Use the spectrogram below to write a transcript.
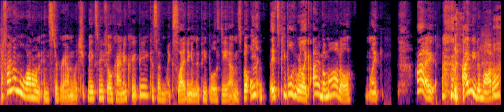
I find them a lot on Instagram, which makes me feel kind of creepy because I'm like sliding into people's DMs. But only it's people who are like, I'm a model. I'm like, hi, I need a model.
